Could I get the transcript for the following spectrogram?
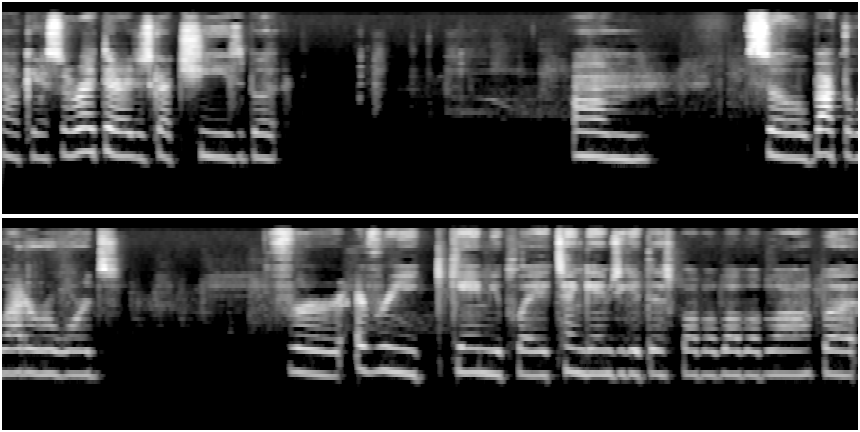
Okay, so right there I just got cheese, but um so about the ladder rewards for every game you play, 10 games you get this, blah, blah, blah, blah, blah. But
